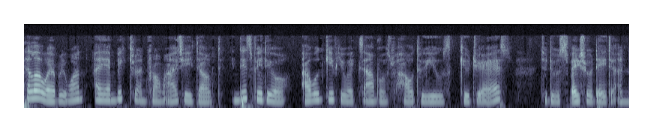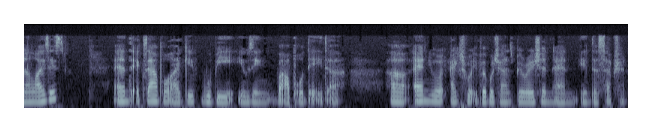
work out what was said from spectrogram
Hello everyone, I am Bich Tran from Delft. In this video, I will give you examples of how to use QGIS to do spatial data analysis. And the example I give will be using WaPOR data, uh, annual actual evapotranspiration and interception.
